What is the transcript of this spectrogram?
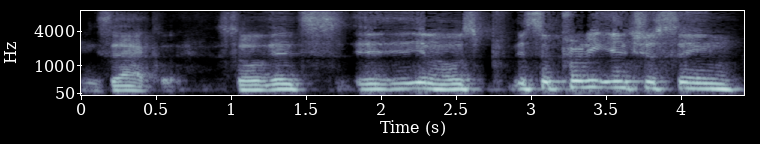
Exactly. So it's it, you know it's it's a pretty interesting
